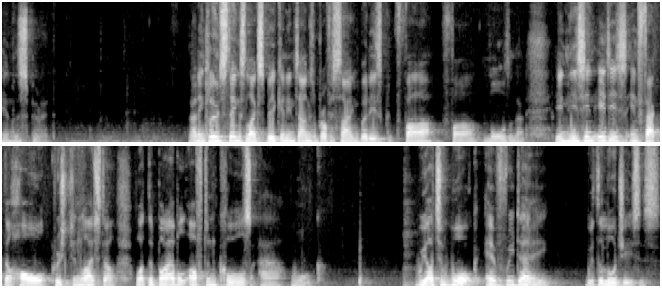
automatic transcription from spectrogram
in the Spirit. That includes things like speaking in tongues and prophesying, but is far, far more than that. it is, in fact, the whole Christian lifestyle, what the Bible often calls our walk. We are to walk every day with the Lord Jesus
